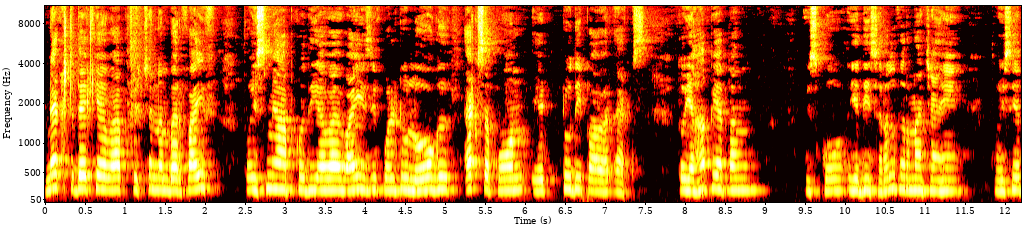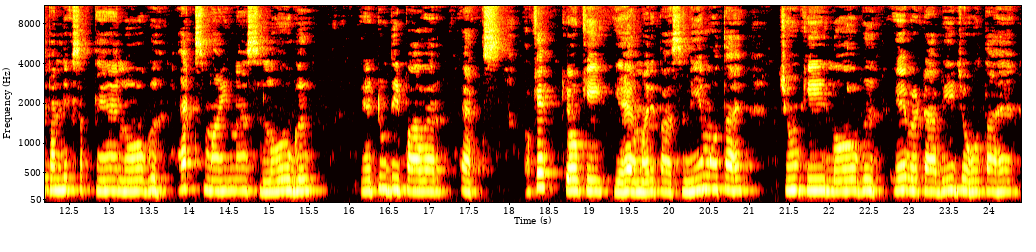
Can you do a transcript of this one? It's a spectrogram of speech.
नेक्स्ट देखिए अब आप क्वेश्चन नंबर फाइव तो इसमें आपको दिया हुआ है y is equal to log x upon a to the power x तो यहाँ पे अपन इसको यदि सरल करना चाहें तो इसे अपन लिख सकते हैं log x minus log a to the power x okay क्योंकि यह हमारे पास नियम होता है, चूँकि लोग ए बटा बी जो होता है,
